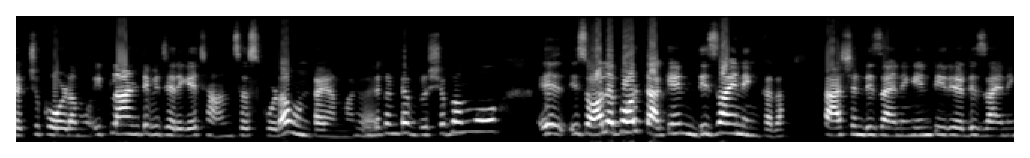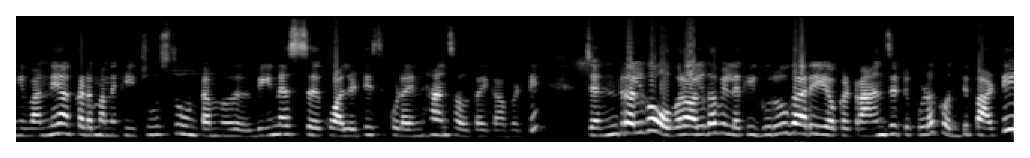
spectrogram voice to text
తెచ్చుకోవడము ఇట్లాంటివి జరిగే ఛాన్సెస్ కూడా ఉంటాయి అన్నమాట. ఎందుకంటే వృషభము is all about again designing కదా. ఫ్యాషన్ డిజైనింగ్ ఇంటీరియర్ డిజైనింగ్ ఇవన్నీ అక్కడ మనకి చూస్తూ ఉంటాం వీనస్ క్వాలిటీస్ కూడా ఎన్హాన్స్ అవుతాయి కాబట్టి జనరల్గా ఓవరాల్గా వీళ్ళకి గురువు గారి యొక్క ట్రాన్సిట్ కూడా కొద్దిపాటి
